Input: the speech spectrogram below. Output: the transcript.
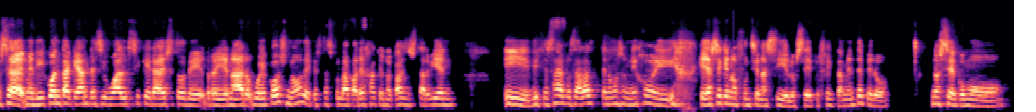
o sea, me di cuenta que antes igual sí que era esto de rellenar huecos, ¿no? De que estás con la pareja, que no acabas de estar bien y dices, ah, pues ahora tenemos un hijo y que ya sé que no funciona así, lo sé perfectamente, pero no sé cómo...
